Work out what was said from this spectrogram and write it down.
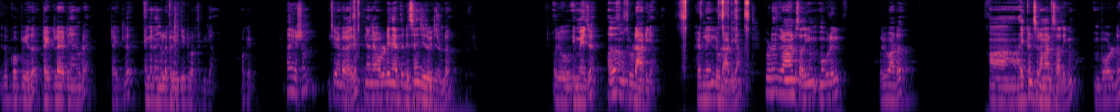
ഇത് കോപ്പി ചെയ്ത് ടൈറ്റിലായിട്ട് ഞാനിവിടെ ടൈറ്റിൽ എങ്ങനെ നിങ്ങളുടെ ക്രിയേറ്റിവിറ്റി വർദ്ധിപ്പിക്കാം. ഓക്കെ. അതിനുശേഷം ചെയ്യേണ്ട കാര്യം ഞാൻ ഓൾറെഡി നേരത്തെ ഡിസൈൻ ചെയ്ത് വെച്ചിട്ടുണ്ട്. ഒരു ഇമേജ് അത് നമുക്കിവിടെ ആഡ് ചെയ്യാം. ഹെഡ്ലൈനിൽ ഇവിടെ ആഡ് ചെയ്യാം. ഇവിടെ നിങ്ങൾക്ക് കാണാൻ സാധിക്കും. മുകളിൽ ഒരുപാട് ഐക്കൺസ് കാണാൻ സാധിക്കും. ബോൾഡ്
